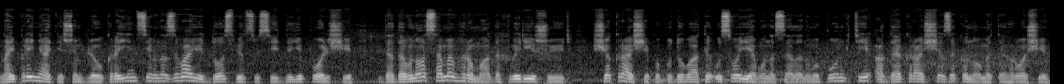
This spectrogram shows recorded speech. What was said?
Найприйнятнішим для українців називають досвід сусідньої Польщі, де давно саме в громадах вирішують, що краще побудувати у своєму населеному пункті, а де краще зекономити гроші.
